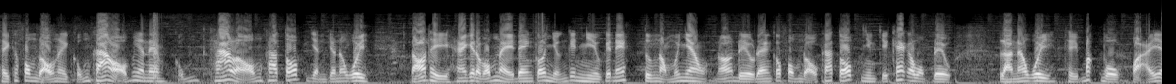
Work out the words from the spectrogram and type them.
Thì cái phong độ này cũng khá ổn nha anh em cũng khá là ổn khá tốt dành cho Na Uy đó thì hai cái đội bóng này đang có những cái nhiều cái nét tương đồng với nhau. Nó đều đang có phong độ khá tốt nhưng chỉ khác ở một điều là Na Uy thì bắt buộc phải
